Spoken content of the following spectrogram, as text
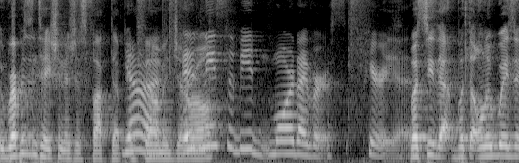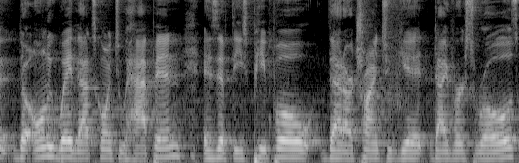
Representation is just fucked up in film in general. it needs to be more diverse. Period. But see that, but the only ways the only way that's going to happen is if these people that are trying to get diverse roles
